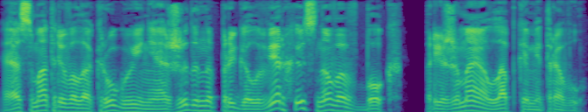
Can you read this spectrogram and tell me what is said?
осматривал округу и неожиданно прыгал вверх и снова в бок, прижимая лапками траву.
